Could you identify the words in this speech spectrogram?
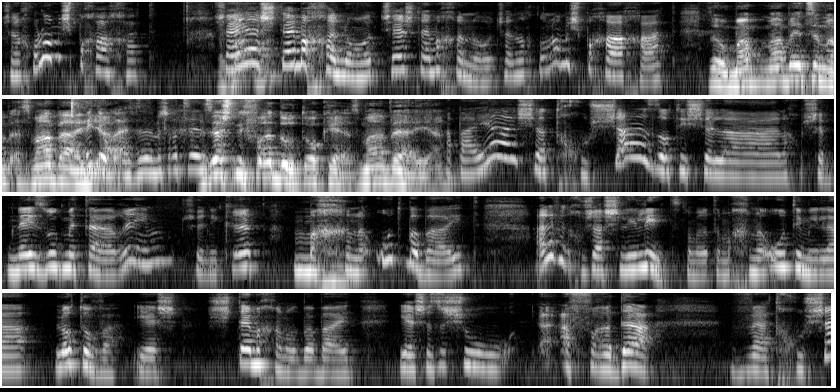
שאנחנו לא משפחה אחת. שיש שתי מחנות, שיש שתי מחנות, שאנחנו לא משפחה אחת. זהו, מה, מה בעצם, אז מה הבעיה? בדיוק, אז זה מה שרציתי... אז יש נפרדות, אוקיי, אז מה הבעיה? הבעיה היא שהתחושה הזאת של ה... שבני זוג מתארים, שנקראת מחנאות בבית, א', היא תחושה שלילית, זאת אומרת, המחנאות היא מילה לא טובה. יש שתי מחנות בבית, יש איזושהי הפרדה, והתחושה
